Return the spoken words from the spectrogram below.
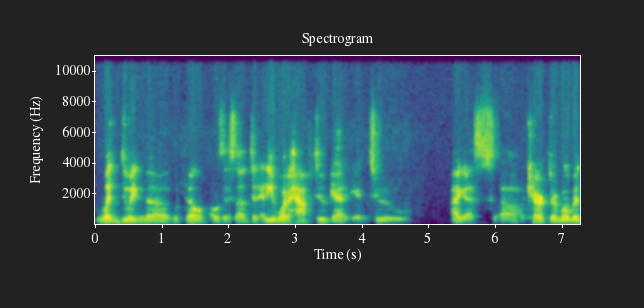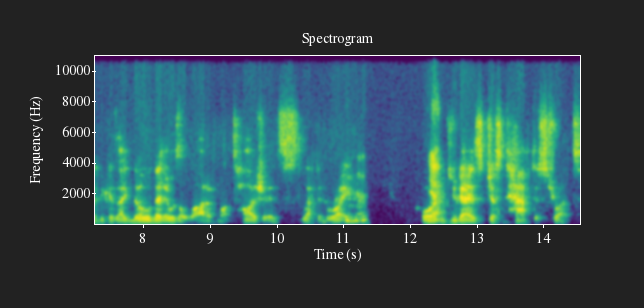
When doing the the film, Jose, uh, did anyone have to get into, I guess, uh, a character moment? Because I know that it was a lot of montages left and right. Mhm. Or Yeah. did you guys just have to strut?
